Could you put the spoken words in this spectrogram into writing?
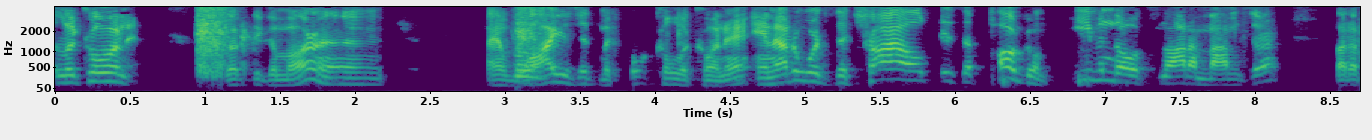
Lekohuna. Look the Gemara. And why is it In other words, the child is a pogum, even though it's not a mamzer, but a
